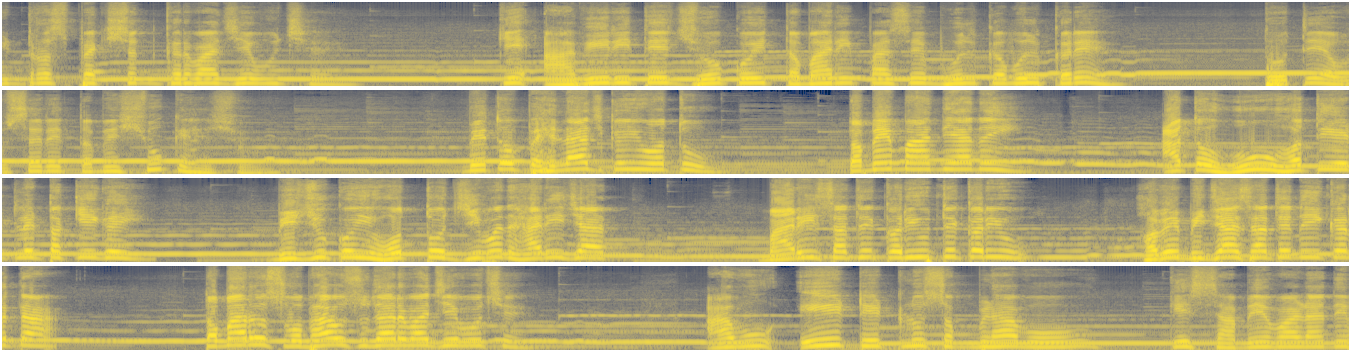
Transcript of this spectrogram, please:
ઇન્ટ્રોસ્પેક્શન કરવા જેવું છે કે આવી રીતે જો કોઈ તમારી પાસે ભૂલ કબૂલ કરે તો તે અવસરે તમે શું કહેશો? મેં તો પહેલા જ કહ્યું હતું, તમે માન્યા નહીં. આ તો હું હતી એટલે ટકી ગઈ. બીજું કોઈ હોત તો જીવન હારી જાત. મારી સાથે કર્યું તે કર્યું. હવે બીજા સાથે નહીં કરતા. તમારો સ્વભાવ સુધારવા જેવો છે. આવું એટ એટલું સંભળાવો કે સામેવાળાને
